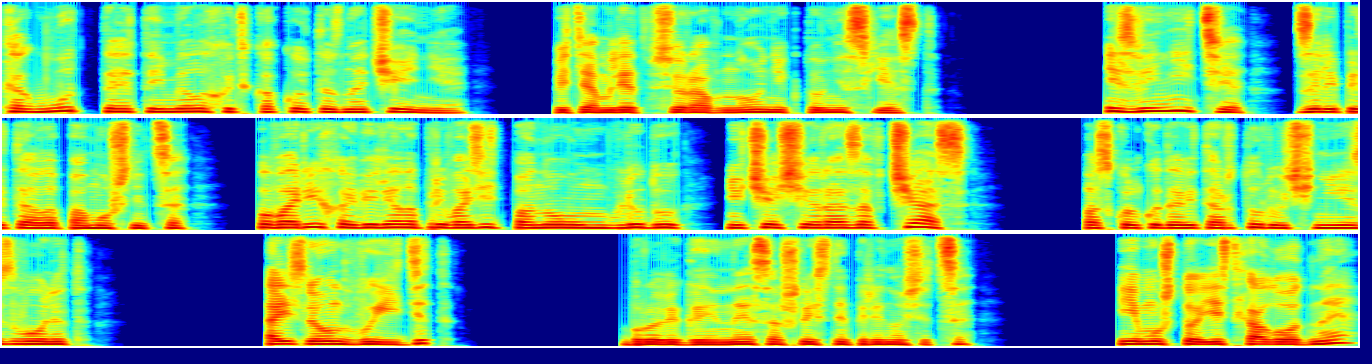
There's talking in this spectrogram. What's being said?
Как будто это имело хоть какое-то значение, ведь омлет все равно никто не съест. «Извините», залепетала помощница. Повариха велела привозить по новому блюду не чаще раза в час, поскольку Давид Артурович не изволит. А если он выйдет? Брови Гайне сошлись на переносице. Ему что, есть холодное?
